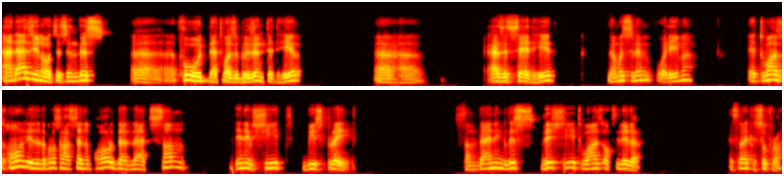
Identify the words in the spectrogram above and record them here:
And as you notice in this uh, food that was presented here, uh, as it said here, the Muslim walima, it was only that the Prophet ﷺ ordered that some dining sheet be sprayed. Some dining, this, this sheet was of leather. It's like a sufra,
